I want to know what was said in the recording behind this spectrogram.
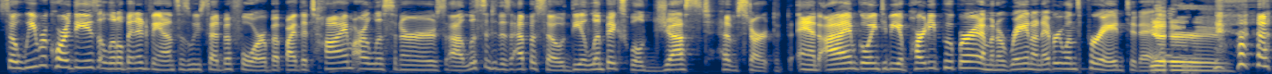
So we record these a little bit in advance, as we said before, but by the time our listeners uh, listen to this episode, the Olympics will just have started. And I'm going to be a party pooper and I'm going to rain on everyone's parade today. Yay.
